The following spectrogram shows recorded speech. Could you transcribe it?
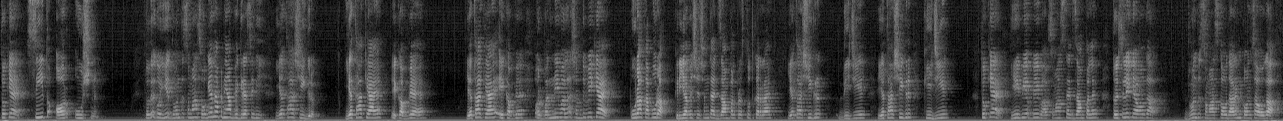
तो क्या है? शीत और उष्ण। तो देखो, ये द्वंद्व समास हो गया ना अपने आप विग्रह से भी। यथा शीघ्र। यथा क्या है? एक अव्यय है। यथा क्या है? एक अव्यय और बनने वाला शब्द भी क्या है? पूरा का पूरा क्रिया विशेषण का एग्ज़ाम्पल प्रस्तुत कर रहा है। यथा शीघ्र। दीजिए, यथाशीघ्र कीजिए। तो क्या है? ये भी अव्यय भाव समास का एग्ज़ाम्पल है। तो इसलिए क्या होगा? द्वंद्व समास का उदाहरण कौन सा होगा?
